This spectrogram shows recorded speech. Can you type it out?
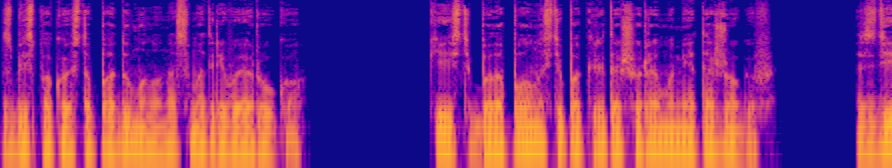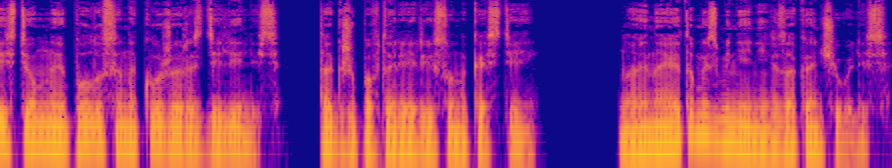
С беспокойством подумал он, осматривая руку. Кисть была полностью покрыта шрамами от ожогов. Здесь темные полосы на коже разделились, также повторяя рисунок костей. Но и на этом изменения не заканчивались.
